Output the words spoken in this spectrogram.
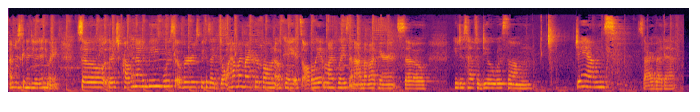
I'm just gonna do it anyway. So there's probably not gonna be any voiceovers because I don't have my microphone. Okay, it's all the way at my place and I'm at my parents, so you just have to deal with some jams. Sorry about that.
